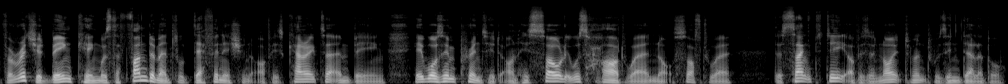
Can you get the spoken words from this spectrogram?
For Richard, being king was the fundamental definition of his character and being. It was imprinted on his soul, it was hardware, not software. The sanctity of his anointment was indelible.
